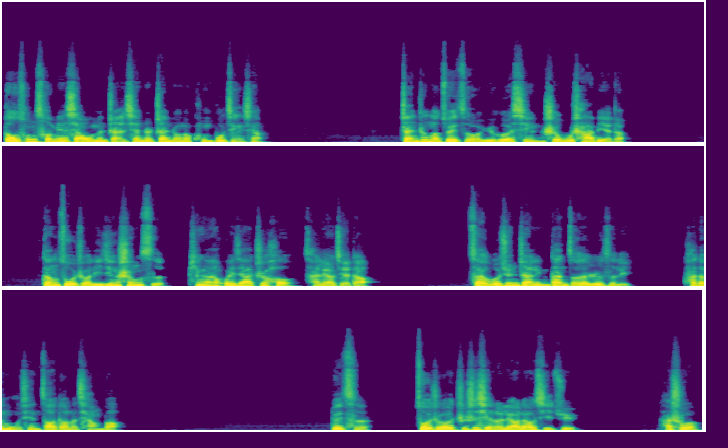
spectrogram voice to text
都从侧面向我们展现着战争的恐怖景象。战争的罪责与恶行是无差别的。当作者历经生死、平安回家之后，才了解到，在俄军占领但泽的日子里，他的母亲遭到了强暴。对此，作者只是写了寥寥几句。他说：“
